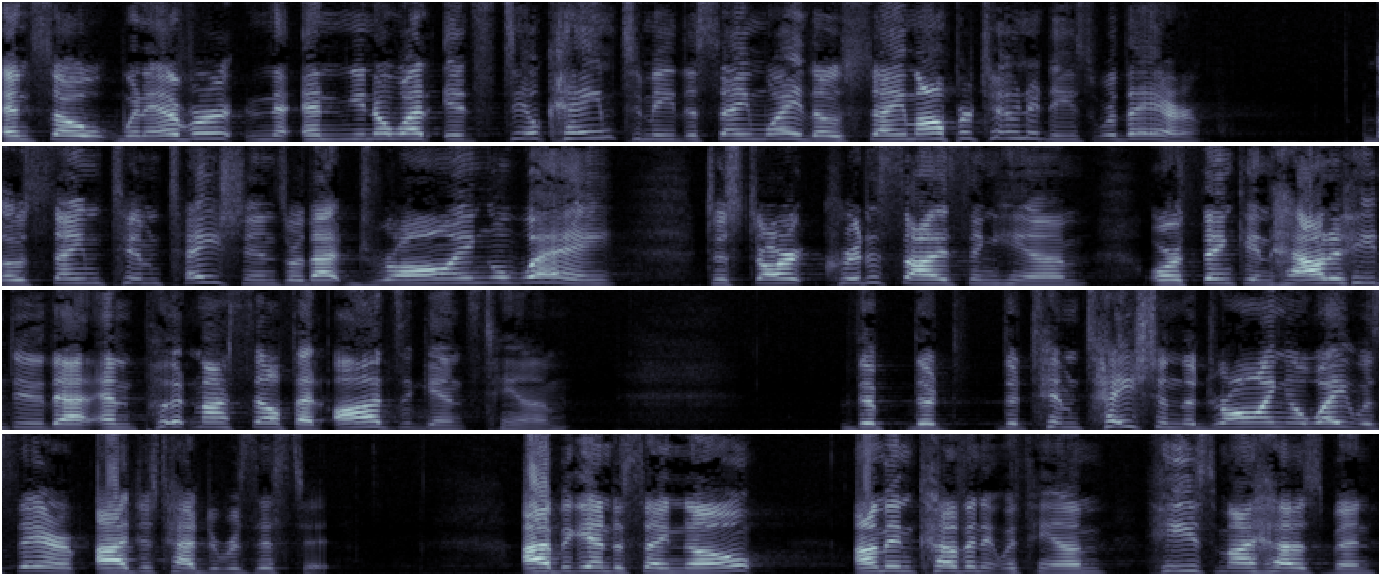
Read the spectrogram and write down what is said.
And so, whenever, and you know what? It still came to me the same way. Those same opportunities were there. Those same temptations or that drawing away to start criticizing him or thinking, how did he do that? And put myself at odds against him. The, the, the temptation, the drawing away was there. I just had to resist it. I began to say, no, I'm in covenant with him. He's my husband.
